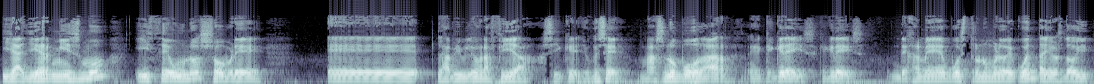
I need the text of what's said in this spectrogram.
Y ayer mismo hice uno sobre eh, la bibliografía. Así que yo qué sé, más no puedo dar. Eh, ¿Qué queréis? ¿Qué queréis? Dejadme vuestro número de cuenta y os doy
